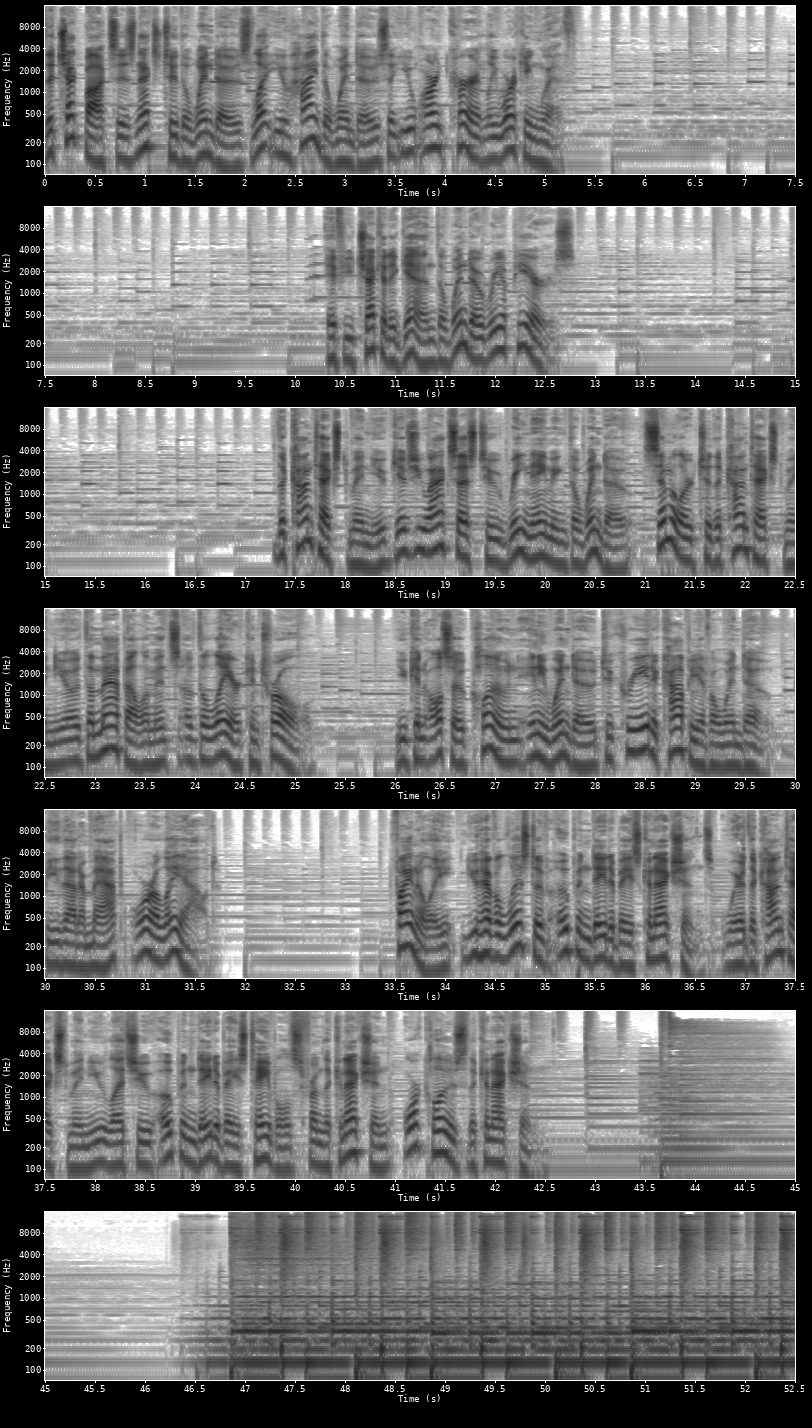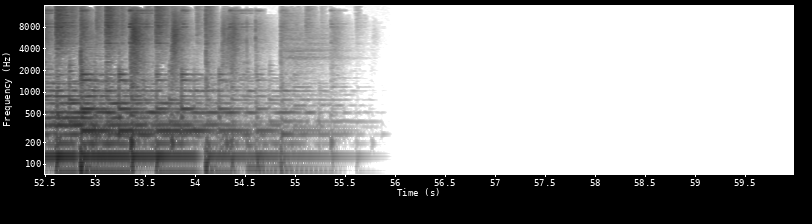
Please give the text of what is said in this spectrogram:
The checkboxes next to the windows let you hide the windows that you aren't currently working with. If you check it again, the window reappears. The context menu gives you access to renaming the window, similar to the context menu of the map elements of the layer control. You can also clone any window to create a copy of a window, be that a map or a layout. Finally, you have a list of open database connections, where the context menu lets you open database tables from the connection or close the connection.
